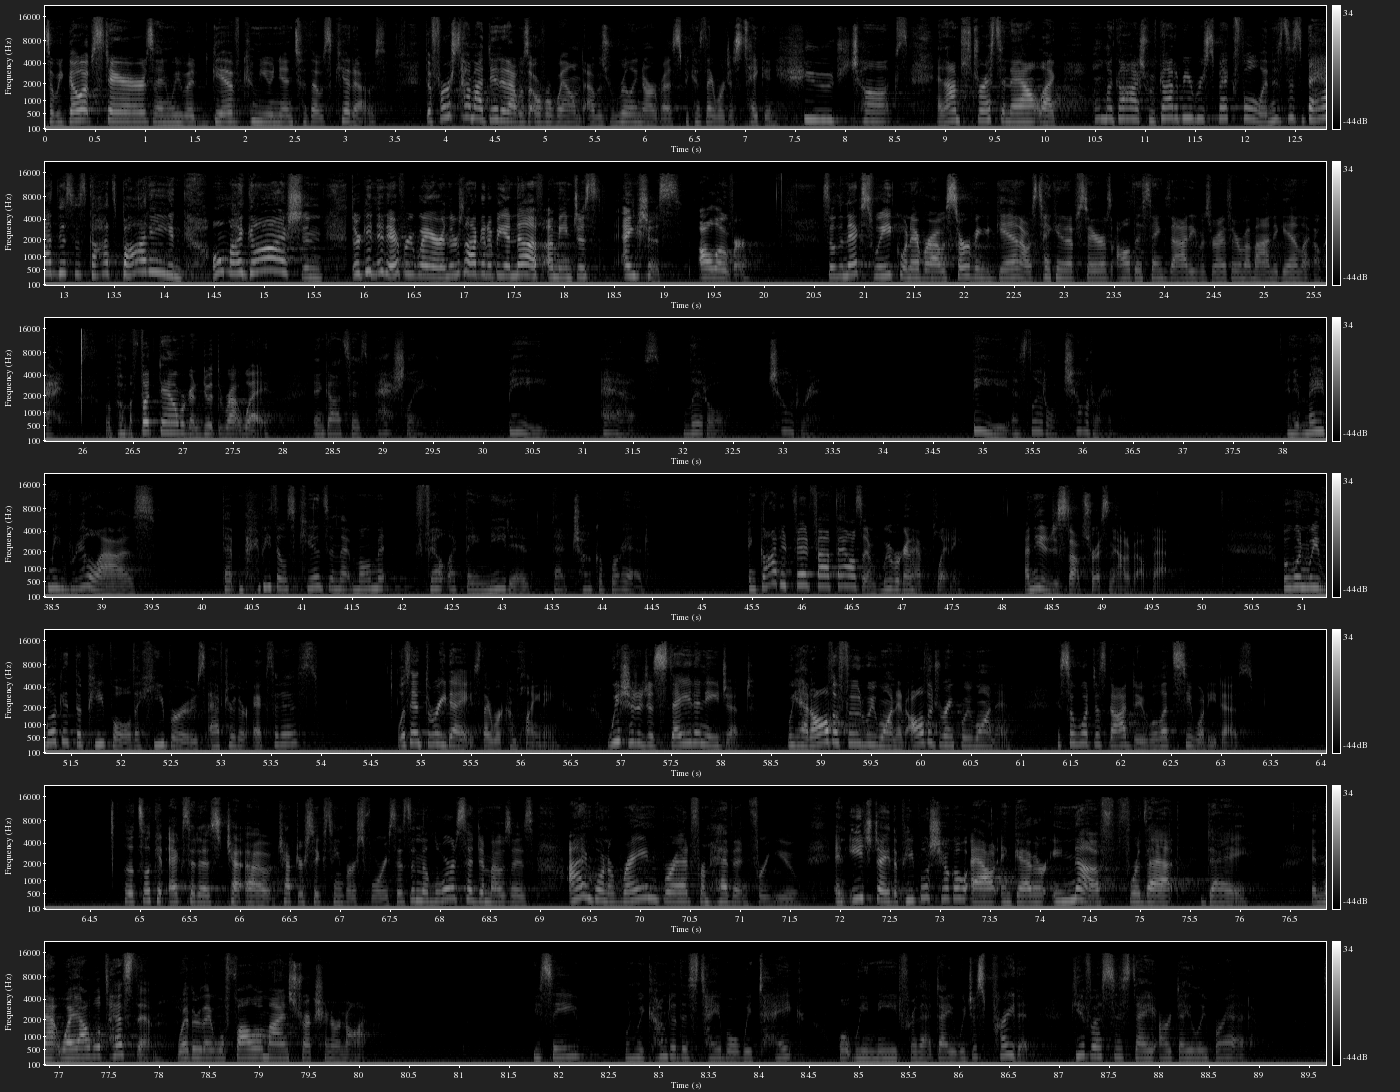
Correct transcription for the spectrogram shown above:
So we'd go upstairs and we would give communion to those kiddos. The first time I did it, I was overwhelmed. I was really nervous because they were just taking huge chunks, and I'm stressing out like, oh my gosh, we've got to be respectful, and is this bad? This is God's body, and oh my gosh, and they're getting it everywhere, and there's not going to be enough. I mean, just anxious all over. So the next week, whenever I was serving again, I was taking it upstairs. All this anxiety was running through my mind again, like, okay, I'm going to put my foot down. We're going to do it the right way. And God says, Ashley, be as little children be as little children. And it made me realize that maybe those kids in that moment felt like they needed that chunk of bread. And God had fed 5,000. We were going to have plenty. I needed to stop stressing out about that. But when we look at the people, the Hebrews, after their exodus, within three days they were complaining. We should have just stayed in Egypt. We had all the food we wanted, all the drink we wanted. And so, what does God do? Well, let's see what He does. Let's look at Exodus cha- uh, chapter 16, verse 4. He says, Then the Lord said to Moses, I am going to rain bread from heaven for you, and each day the people shall go out and gather enough for that day. In that way I will test them, whether they will follow my instruction or not. You see, when we come to this table, we take what we need for that day. We just prayed it. Give us this day our daily bread.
